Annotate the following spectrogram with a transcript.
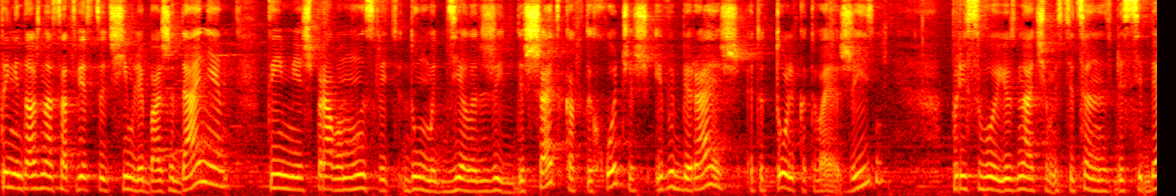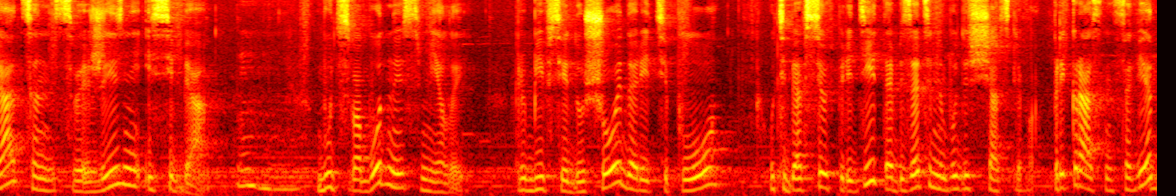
Ты не должна соответствовать чьим-либо ожиданиям, ты имеешь право мыслить, думать, делать, жить, дышать, как ты хочешь, и выбираешь. Это только твоя жизнь. Присвой ее значимость и ценность для себя, ценность своей жизни и себя. Угу. Будь свободной и смелой. Люби всей душой, дари тепло. У тебя все впереди, ты обязательно будешь счастлива. Прекрасный совет.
